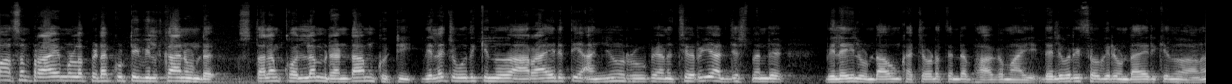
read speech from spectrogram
മാസം പ്രായമുള്ള പിടക്കുട്ടി വിൽക്കാനുണ്ട്. സ്ഥലം കൊല്ലം രണ്ടാം കുറ്റി. വില ചോദിക്കുന്നത് ആറായിരത്തി അഞ്ഞൂറ് രൂപയാണ്. ചെറിയ അഡ്ജസ്റ്റ്മെന്റ് വിലയിലുണ്ടാവും കച്ചവടത്തിന്റെ ഭാഗമായി. ഡെലിവറി സൗകര്യം ഉണ്ടായിരിക്കുന്നതാണ്.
